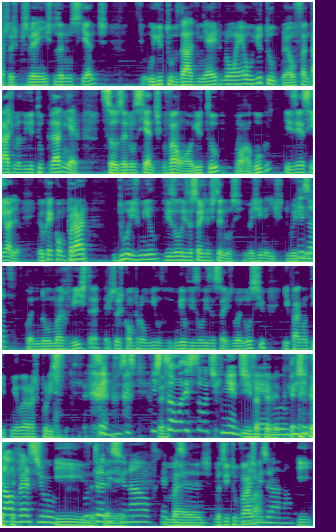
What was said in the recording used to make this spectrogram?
as pessoas perceberem isto, os anunciantes, o YouTube dá dinheiro, não é o YouTube, não é o fantasma do YouTube que dá dinheiro. São os anunciantes que vão ao YouTube, vão ao Google e dizem assim: Olha, eu quero comprar 2 mil visualizações neste anúncio. Imagina isto, 2 mil. Exato. Quando numa revista as pessoas compram mil, mil visualizações do anúncio e pagam tipo mil euros por isso. Sim, mas isso, isto, são, isto são outros 500. que é Exatamente. o digital versus o, o tradicional, que é coisa Mas, mas o YouTube vai mais lá mesurável. e,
